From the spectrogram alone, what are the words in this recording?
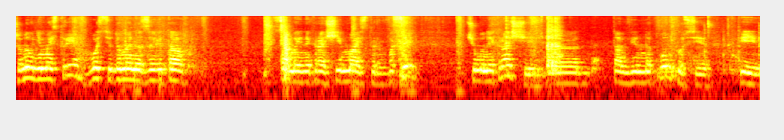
Шановні майстри, в гості до мене завітав самий найкращий майстер Василь. Чому найкращий? Е, Там він на конкурсі в Києві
